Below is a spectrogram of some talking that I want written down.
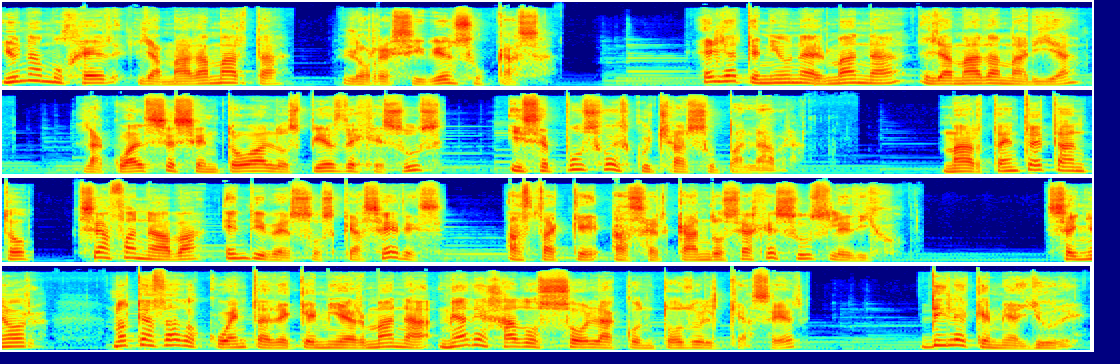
y una mujer llamada Marta lo recibió en su casa. Ella tenía una hermana llamada María, la cual se sentó a los pies de Jesús y se puso a escuchar su palabra. Marta, entre tanto, se afanaba en diversos quehaceres, hasta que, acercándose a Jesús, le dijo, Señor, ¿no te has dado cuenta de que mi hermana me ha dejado sola con todo el quehacer? Dile que me ayude.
